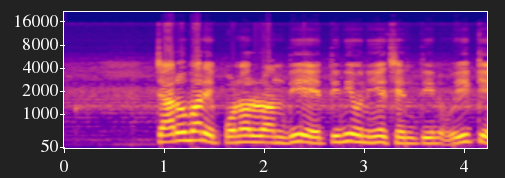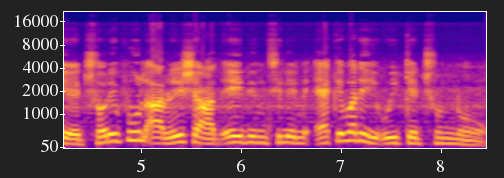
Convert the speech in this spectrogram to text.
চার ওভারে পনেরো রান দিয়ে তিনিও নিয়েছেন তিন উইকেট। শরীফুল আর রিশাদ এই দিন ছিলেন একেবারেই উইকেট শূন্য।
